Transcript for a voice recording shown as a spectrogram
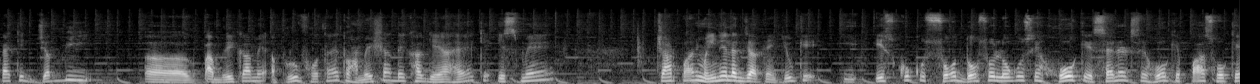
पैकेज जब भी अमेरिका में अप्रूव होता है तो हमेशा देखा गया है कि इसमें चार पाँच महीने लग जाते हैं, क्योंकि इसको कुछ सौ, दो सौ लोगों से हो के सेनेट से हो के पास हो के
